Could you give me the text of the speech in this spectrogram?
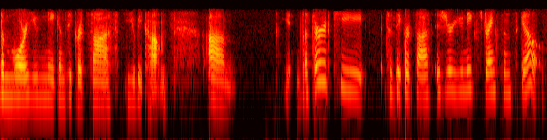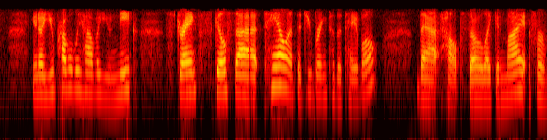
the more unique and secret sauce you become. Um, the third key to secret sauce is your unique strengths and skills. You know, you probably have a unique strength, skill set, talent that you bring to the table that helps. So like in my for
